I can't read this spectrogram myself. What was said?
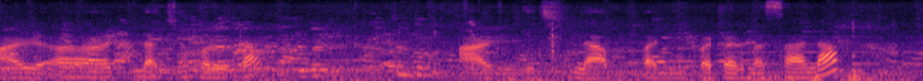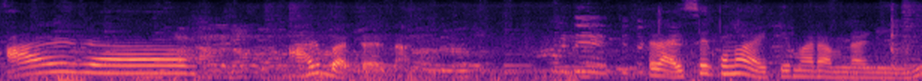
আর লাচা পরোটা আর নিয়েছিলাম পানির বাটার মশালা আর আর বাটার না। রাইসের কোনো আইটেম আর আমরা নিইনি।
